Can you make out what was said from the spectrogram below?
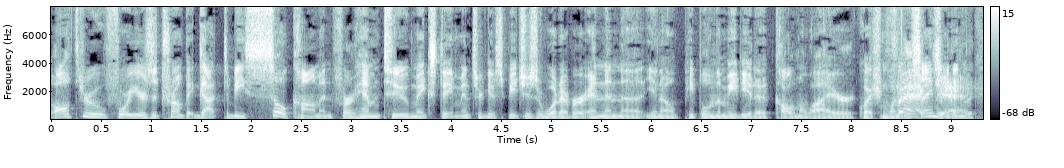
all through four years of Trump, it got to be so common for him to make statements or give speeches or whatever, and then the you know people in the media to call him a liar or question what he was saying. everything.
